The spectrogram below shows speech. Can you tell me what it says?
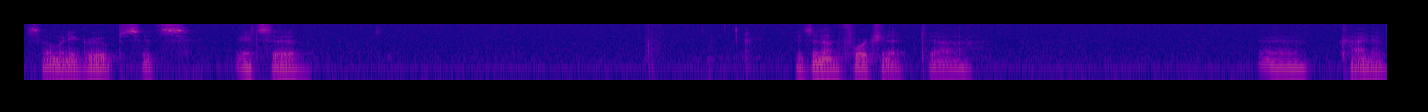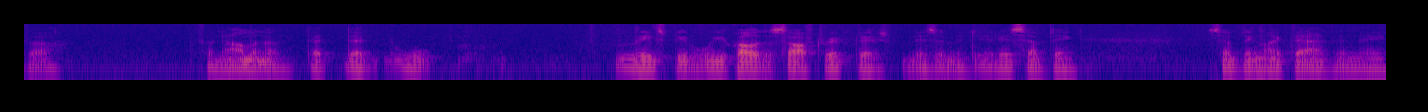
so many groups, it's, it's a, it's an unfortunate uh, uh kind of a phenomenon that that w- leaves people. You call it a soft ritvikism. It, it is something, something like that, and they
